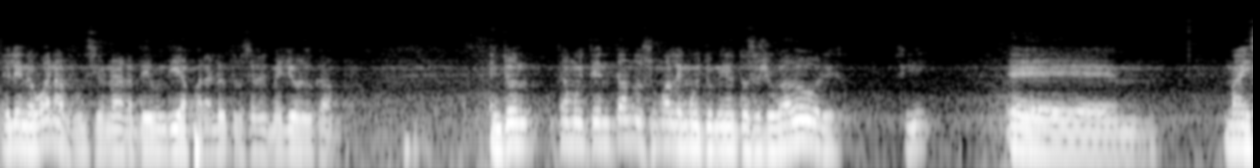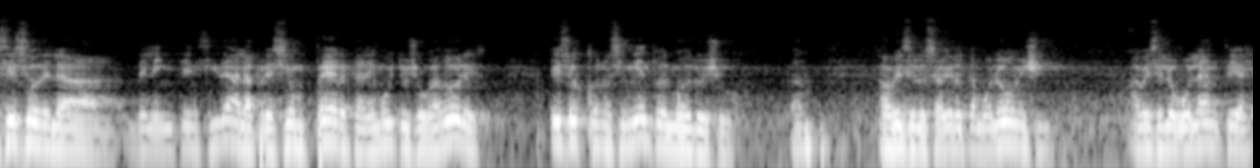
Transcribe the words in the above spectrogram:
Ellos no van a funcionar de un día para el otro ser el mejor del campo. Entonces, estamos intentando sumarle muchos minutos a jugadores. ¿sí? Eh, más eso de la, intensidad, la presión perta de muchos jugadores, eso es conocimiento del modelo de juego. A veces los zagueros estamos longe, a veces los volantes,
